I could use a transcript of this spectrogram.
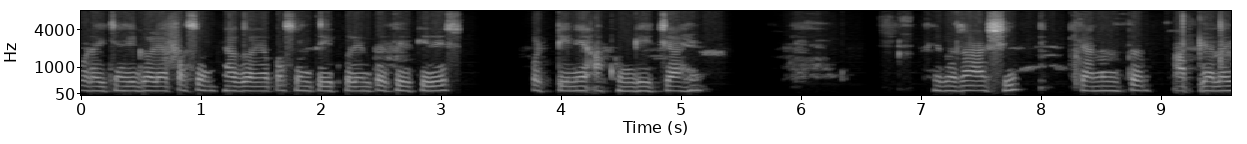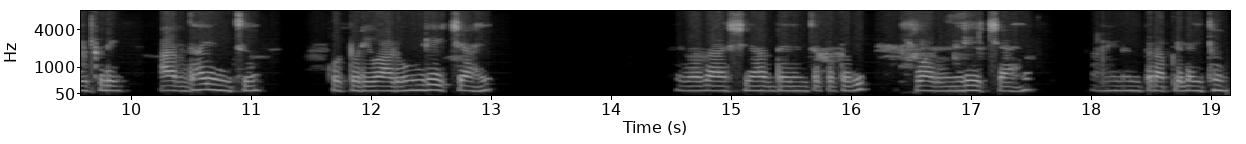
वडायची आहे गळ्यापासून. ह्या गळ्यापासून ते इथपर्यंत तिरकी रेष पट्टीने आखून घ्यायची आहे. हे बघा अशी. त्यानंतर आपल्याला इकडे अर्धा इंच कटोरी वाढवून घ्यायची आहे. हे बघा अशी अर्धा इंच कटोरी वाढवून घ्यायची आहे. आणि नंतर आपल्याला इथून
